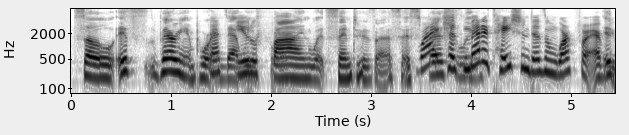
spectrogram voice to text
So it's very important That's that beautiful. we find what centers us, especially Right, because meditation doesn't work for everybody,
